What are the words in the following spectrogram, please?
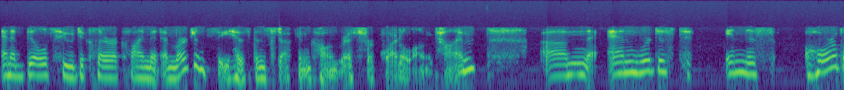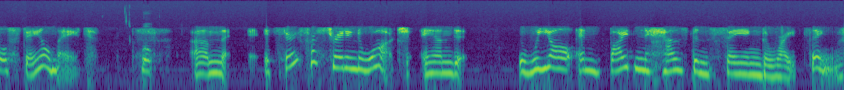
and a bill to declare a climate emergency has been stuck in Congress for quite a long time. Um, and we're just in this horrible stalemate. Well, um, it's very frustrating to watch. And we all, and Biden has been saying the right things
